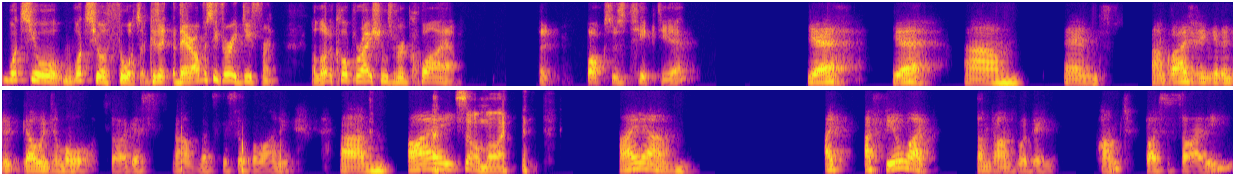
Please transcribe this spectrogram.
what's your what's your thoughts? Because they're obviously very different. A lot of corporations require that boxes ticked. Yeah. Yeah, yeah, um, and I'm glad you didn't get into go into law. So I guess um, that's the silver lining. Um, I so am I. I um, I I feel like sometimes we're being punked by society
